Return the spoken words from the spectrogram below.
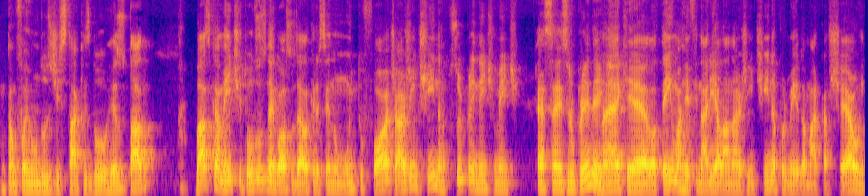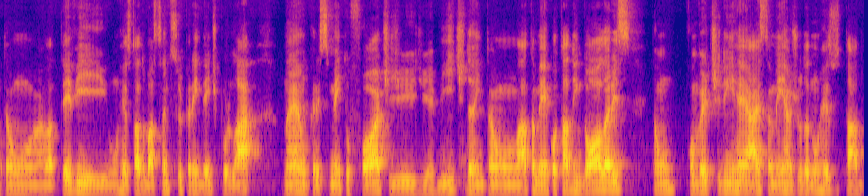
Então foi um dos destaques do resultado. Basicamente, todos os negócios dela crescendo muito forte. A Argentina, surpreendentemente. Essa é surpreendente. Né, que ela tem uma refinaria lá na Argentina por meio da marca Shell, então ela teve um resultado bastante surpreendente por lá né, um crescimento forte de, de EBITDA, então lá também é cotado em dólares, então convertido em reais também ajuda no resultado,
